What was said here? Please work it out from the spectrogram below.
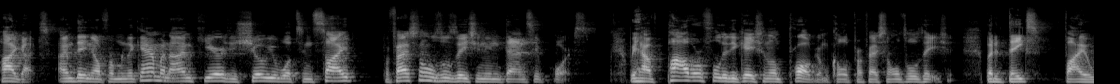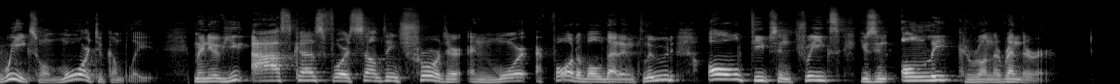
Hi guys, I'm Daniel from Render Camp and I'm here to show you what's inside Professional Visualization Intensive course. We have powerful educational program called Professional Visualization, but it takes 5 weeks or more to complete. Many of you ask us for something shorter and more affordable that include all tips and tricks using only Corona Renderer.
